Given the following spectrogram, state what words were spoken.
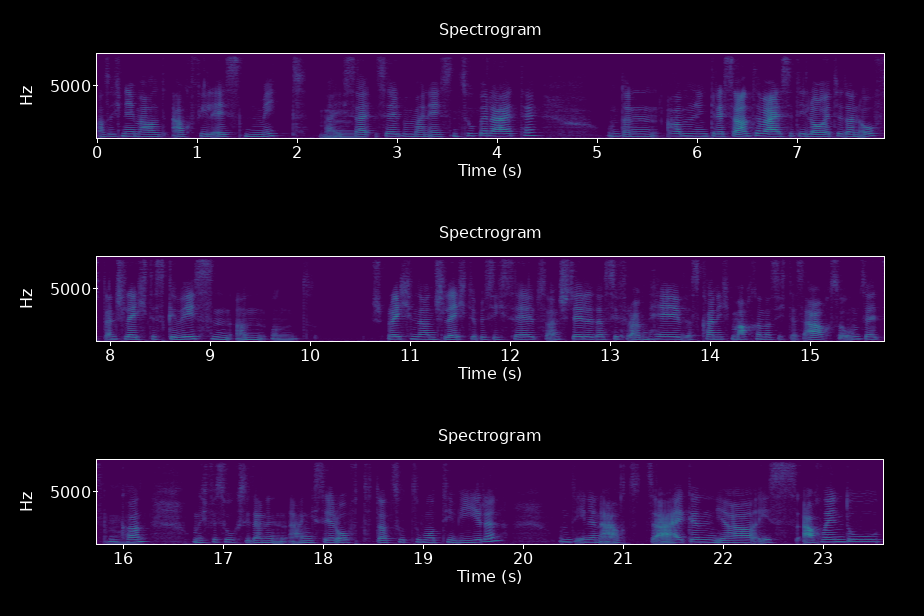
Also ich nehme halt auch viel Essen mit, weil ich Mhm. se selber mein Essen zubereite. Und dann haben interessanterweise die Leute dann oft ein schlechtes Gewissen an, und sprechen dann schlecht über sich selbst, anstelle dass sie fragen, hey, was kann ich machen, dass ich das auch so umsetzen Mhm. kann. Und ich versuche sie dann eigentlich sehr oft dazu zu motivieren und ihnen auch zu zeigen, ja, ist, auch wenn du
